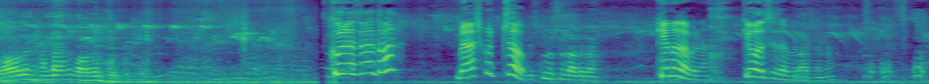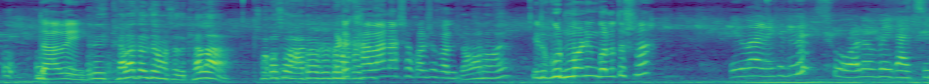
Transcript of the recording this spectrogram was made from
যতদিন ঠান্ডা আছে ততদিন ফুল ফুটবে। স্কুল আছে না তোর ব্রাশ করছ? স্কুলে তো যাবে না। কেন যাবে না? কে বলছে যাবে না? না। যাবে। খেলা চলছে আমার সাথে খেলা। সকাল সকাল আটা আটা ওটা না সকাল সকাল? জামা নয় একটু গুড মর্নিং বলো তো শোনা। এবার এখানে হবে গাছে।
